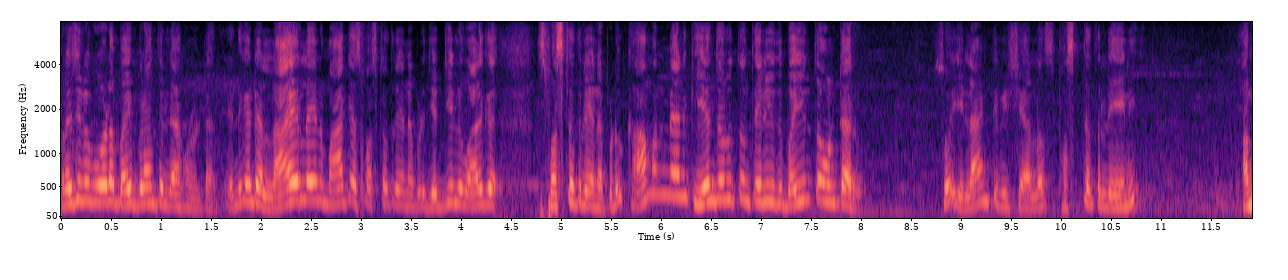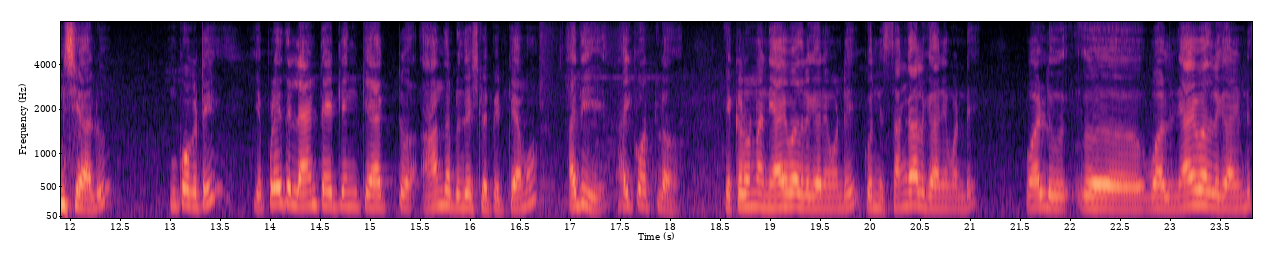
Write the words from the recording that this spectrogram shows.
ప్రజలు కూడా భయభ్రాంతులు లేకుండా ఉంటారు. ఎందుకంటే లాయర్లైన మాకే స్పష్టత లేనప్పుడు జడ్జీలు వాళ్ళకే స్పష్టత లేనప్పుడు కామన్ మ్యాన్కి ఏం జరుగుతుందో తెలియదు భయంతో ఉంటారు. సో ఇలాంటి విషయాల్లో స్పష్టత లేని అంశాలు ఇంకొకటి ఎప్పుడైతే ల్యాండ్ టైటిలింగ్ యాక్ట్ ఆంధ్రప్రదేశ్లో పెట్టామో అది హైకోర్టులో ఇక్కడ ఉన్న న్యాయవాదులు కానివ్వండి కొన్ని సంఘాలు కానివ్వండి వాళ్ళు వాళ్ళు న్యాయవాదులు కానివ్వండి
